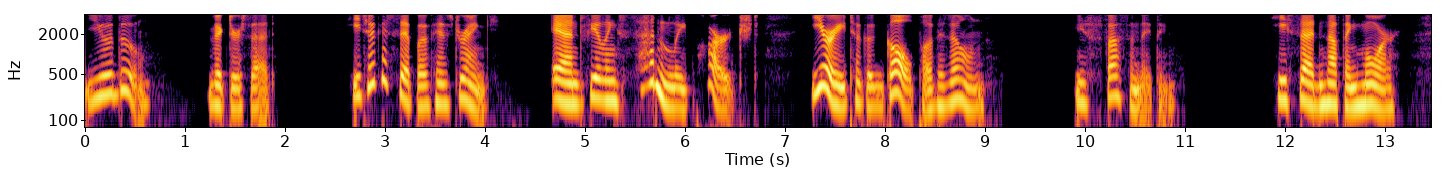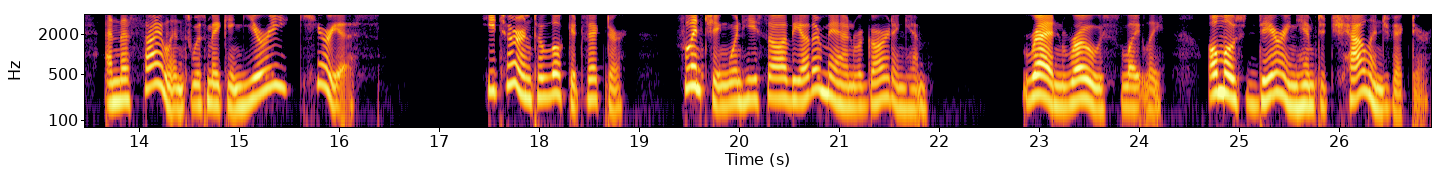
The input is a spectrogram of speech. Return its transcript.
You do, Victor said. He took a sip of his drink, and feeling suddenly parched, Yuri took a gulp of his own. It's fascinating. He said nothing more, and the silence was making Yuri curious. He turned to look at Victor, flinching when he saw the other man regarding him. Ren rose slightly, almost daring him to challenge Victor,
